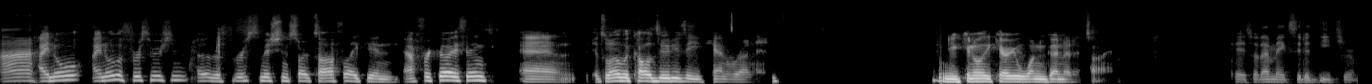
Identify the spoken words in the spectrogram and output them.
ah, I know, I know the first mission. Uh, the first mission starts off like in Africa, I think, and it's one of the Call of Duties that you can't run in. You can only carry one gun at a time. Okay, so that makes it a D tier.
